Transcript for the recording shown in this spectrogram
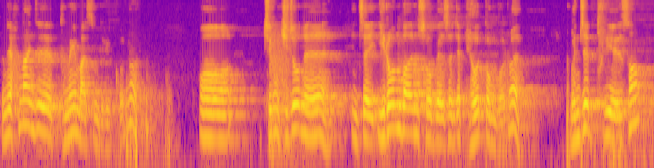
근데 하나 이제 분명히 말씀드릴 거는 어, 지금 기존에 이제 이론반 수업에서 이제 배웠던 거를 문제풀이에서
